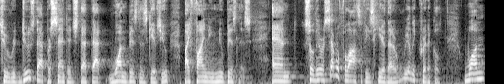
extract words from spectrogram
to reduce that percentage that that one business gives you by finding new business. And so there are several philosophies here that are really critical. One,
